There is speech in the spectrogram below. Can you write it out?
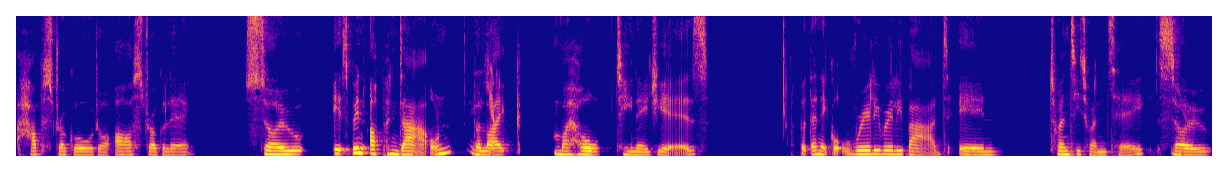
have struggled or are struggling. So it's been up and down for Yeah. like my whole teenage years. But then it got really, really bad in 2020. So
